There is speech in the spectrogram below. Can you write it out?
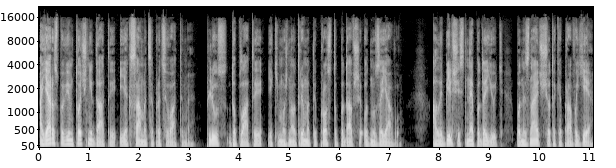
А я розповім точні дати і як саме це працюватиме, плюс доплати, які можна отримати, просто подавши одну заяву. Але більшість не подають, бо не знають, що таке право є.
